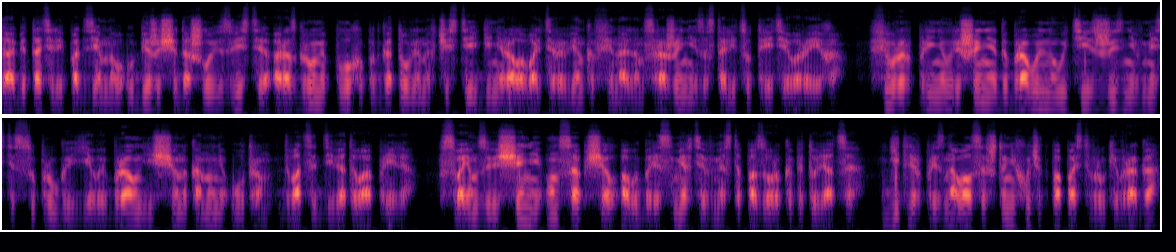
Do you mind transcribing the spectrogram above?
до обитателей подземного убежища дошло известие о разгроме плохо подготовленных частей генерала Вальтера Венка в финальном сражении за столицу Третьего Рейха. Фюрер принял решение добровольно уйти из жизни вместе с супругой Евой Браун еще накануне утром, 29 апреля. В своем завещании он сообщал о выборе смерти вместо позора капитуляция. Гитлер признавался, что не хочет попасть в руки врага,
